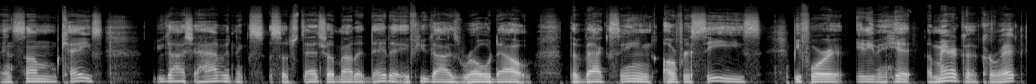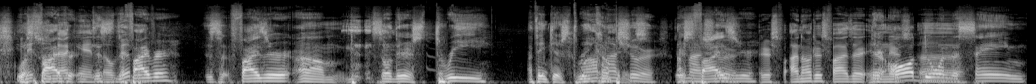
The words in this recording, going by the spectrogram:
in some case, you guys should have an ex- substantial amount of data if you guys rolled out the vaccine overseas before it even hit America, correct? And was this was back in This is the November. Is it Pfizer? Um, so there's three. I think there's three Well, I'm companies. not sure. There's I'm not Pfizer. Sure. There's I know there's Pfizer. and They're there's, all doing uh, the same.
